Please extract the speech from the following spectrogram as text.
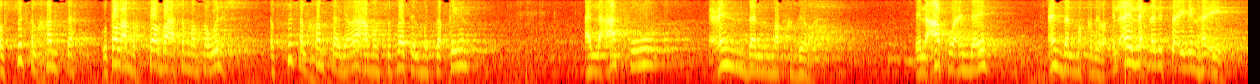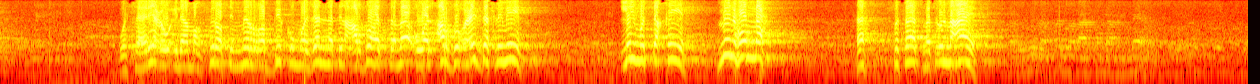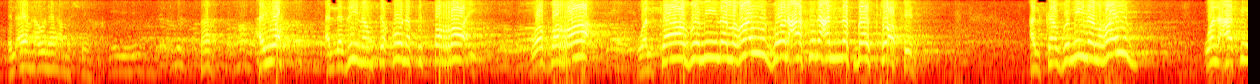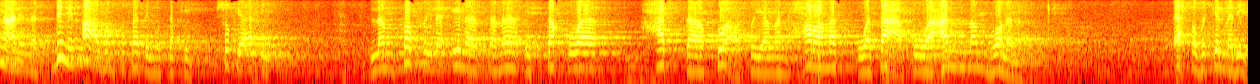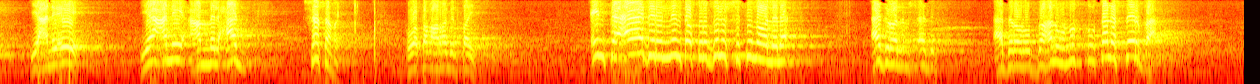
الصفة الخامسة وطبعا باختصار بقى عشان ما نطولش. الصفة الخامسة يا جماعة من صفات المتقين العفو عند المقدرة. العفو عند إيه؟ عند المقدرة. الآية اللي إحنا لسه قايلينها إيه؟ وسارعوا إلى مغفرة من ربكم وجنة عرضها السماء والأرض أعدت لمين؟ للمتقين. من هم؟ ها؟ صفات ما تقول معايا. الآية من أولها يا عم الشيخ. ها؟ أيوة. الذين ينفقون في السراء والضراء والكاظمين الغيظ والعافين عن الناس. بس تقف الكاظمين الغيظ والعافين عن الناس دي من أعظم صفات المتقين. شوف يا أخي لم تصل إلى سماء التقوى حتى تعطي من حرمك وتعفو عن من ظلمك احفظ الكلمة دي. يعني إيه؟ يعني عم الحاج شتمك. هو طبعا راجل طيب. أنت قادر إن أنت ترد له الشتيمة ولا لأ؟ قادر ولا مش قادر قادر اردها له نص وثلاث أرباع.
